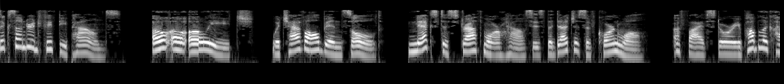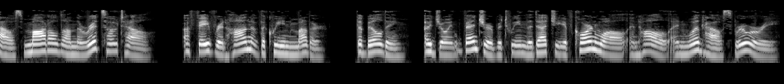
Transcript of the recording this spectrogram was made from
£650,000 each, which have all been sold. Next to Strathmore House is the Duchess of Cornwall, a five-story public house modeled on the Ritz Hotel, a favorite haunt of the Queen Mother. The building, a joint venture between the Duchy of Cornwall and Hall and Woodhouse Brewery,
